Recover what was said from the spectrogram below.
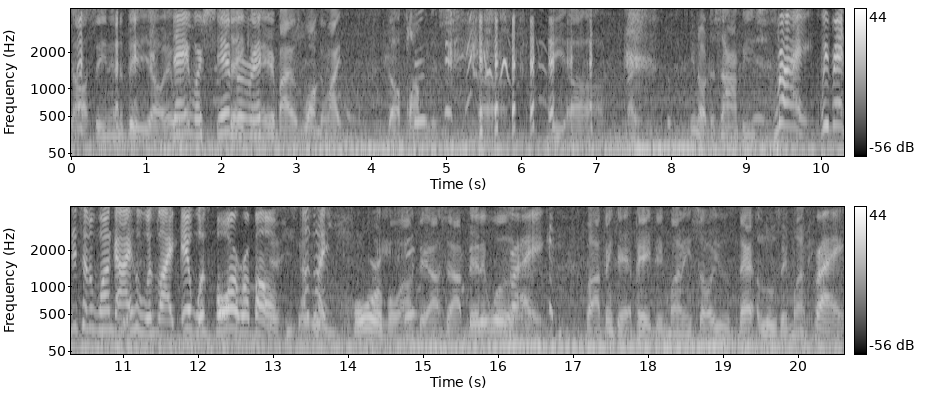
y'all seen in the video. They were shaking. shivering. Everybody was walking like the apocalypse. uh, the, uh, like, you know, the zombies. Right. We ran into the one guy who was like, it was horrible. Yeah, he said I it was was like, horrible out there. I said, I bet it was. right, But I think they had paid their money, so it was that lose their money. right.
